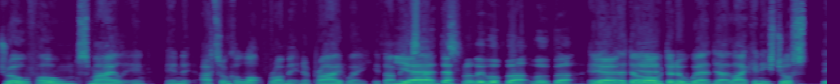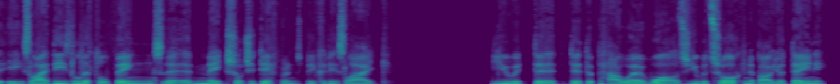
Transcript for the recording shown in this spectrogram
drove home smiling, and I took a lot from it in a pride way, if that makes yeah, sense. Yeah, definitely love that. Love that. And Yeah, I don't, yeah. I don't know where that like, and it's just it's like these little things that uh, make such a difference because it's like you would the, the the power was you were talking about your day and it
